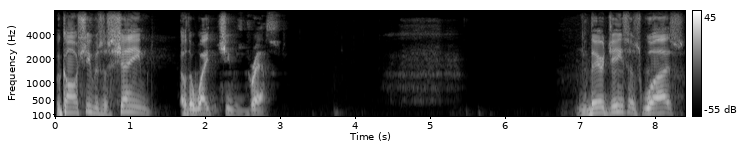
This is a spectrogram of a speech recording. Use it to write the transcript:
because she was ashamed of the way that she was dressed. There Jesus was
